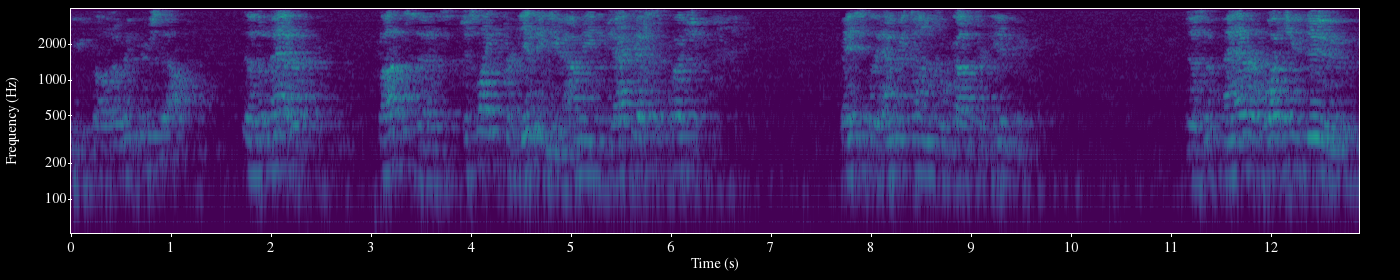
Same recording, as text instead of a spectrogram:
You thought of it yourself. Doesn't matter. God says, just like forgiving you, how many, Jack asked the question, basically, how many times will God forgive you? Doesn't matter what you do,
